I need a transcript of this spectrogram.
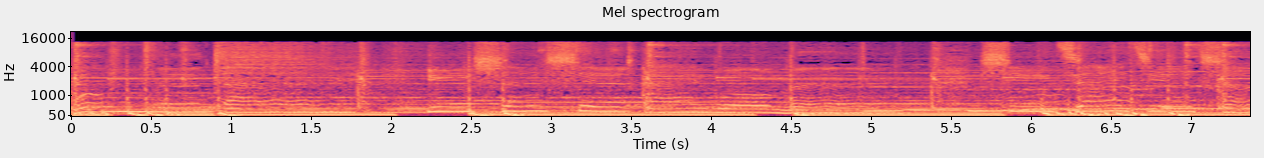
我们爱，一生先爱，我们心在坚强。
